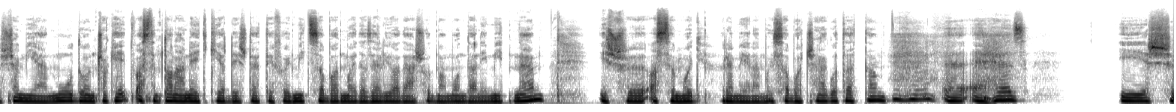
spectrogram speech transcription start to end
semmilyen módon, csak egy, aztán talán egy kérdést tettél fel, hogy mit szabad majd az előadásodban mondani, mit nem, és azt hiszem, hogy remélem, hogy szabadságot adtam uh-huh. ehhez. És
